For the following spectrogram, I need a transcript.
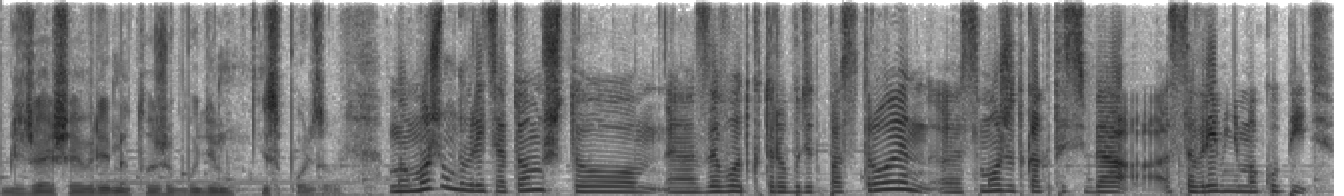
в ближайшее время тоже будем использовать. Мы можем говорить о том, что э, завод, который будет построен, э, сможет как-то себя со временем окупить?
